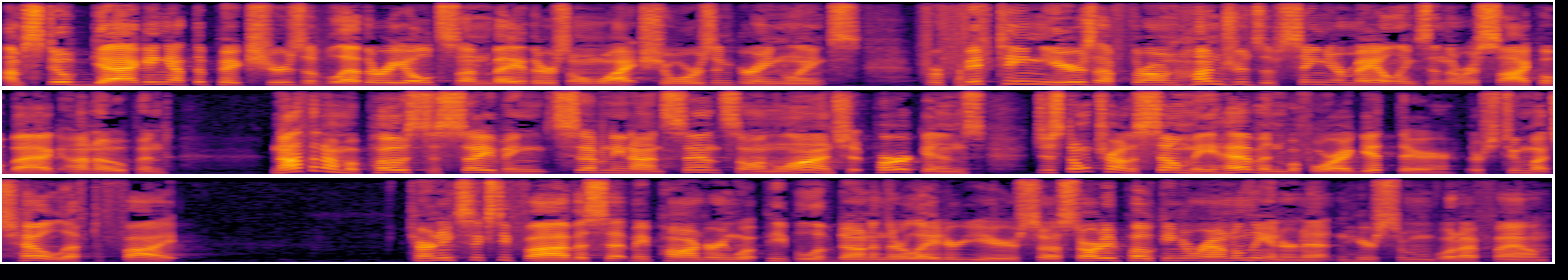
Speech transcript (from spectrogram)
I'm still gagging at the pictures of leathery old sunbathers on white shores and green links. For 15 years, I've thrown hundreds of senior mailings in the recycle bag unopened not that I'm opposed to saving 79 cents on lunch at Perkins, just don't try to sell me heaven before I get there. There's too much hell left to fight. Turning 65 has set me pondering what people have done in their later years, so I started poking around on the internet, and here's some of what I found.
